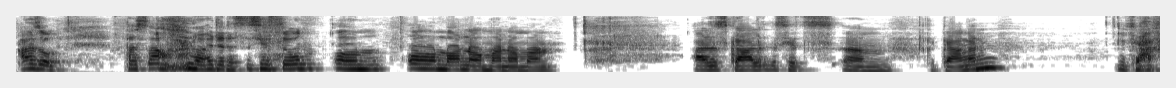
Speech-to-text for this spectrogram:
Also, passt auf, Leute, das ist jetzt so. Ähm, oh Mann, oh Mann, oh Mann. Also Scarlett ist jetzt ähm, gegangen. Ich habe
